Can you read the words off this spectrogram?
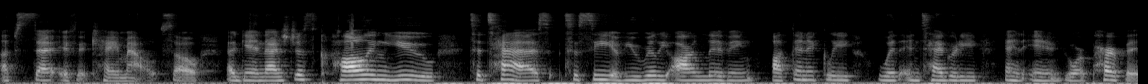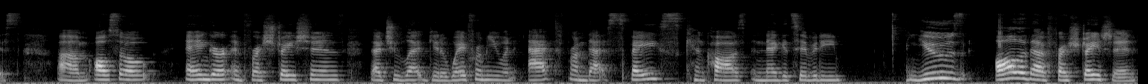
upset if it came out. So again that's just calling you to task to see if you really are living authentically with integrity and in your purpose. Um, also anger and frustrations that you let get away from you and act from that space can cause negativity. Use all of that frustration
